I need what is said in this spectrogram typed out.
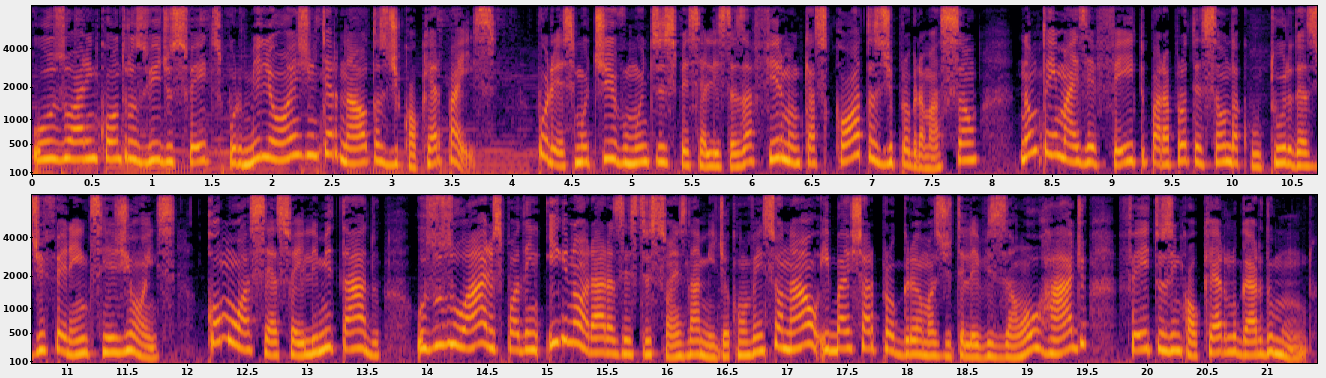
o usuário encontra os vídeos feitos por milhões de internautas de qualquer país. Por esse motivo, muitos especialistas afirmam que as cotas de programação não têm mais efeito para a proteção da cultura das diferentes regiões. Como o acesso é ilimitado, os usuários podem ignorar as restrições na mídia convencional e baixar programas de televisão ou rádio feitos em qualquer lugar do mundo.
